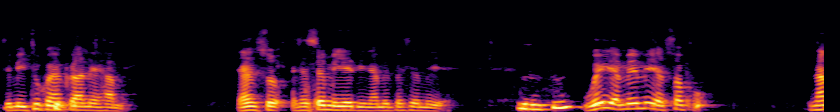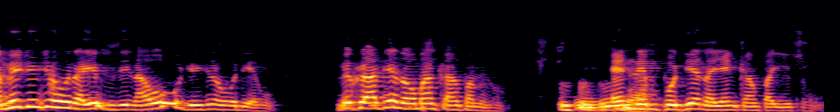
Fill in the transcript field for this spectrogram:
Sɛ mi ti kwan kura na ɛha mi. Ɛnso ɛsɛ sɛ mi yɛ di nyame pɛ sɛ mi yɛ wei yɛ mi mi yɛ sɔfo. Na mi dwendwen ho na yesu si na o dwendwen ho deɛ ho. Mi kura adeɛ na ɔmo anka nfa mi ho. Ɛnɛ mpo deɛ na yɛn nka nfa yesu ho.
